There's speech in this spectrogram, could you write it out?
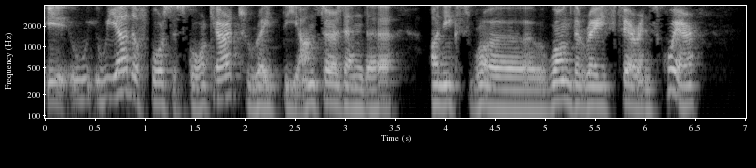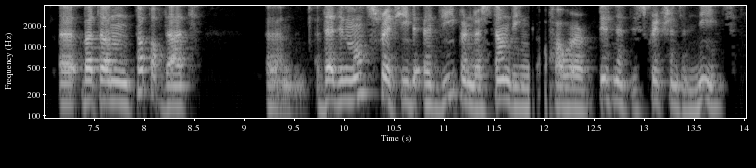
it, we had, of course, a scorecard to rate the answers, and uh, Onyx won the race fair and square. but on top of that, um, they demonstrated a deep understanding of our business descriptions and needs.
